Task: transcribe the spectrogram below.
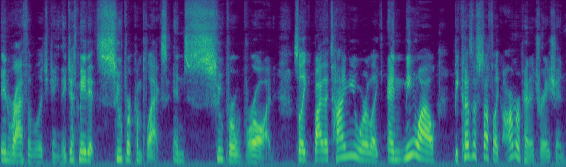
in Wrath of the Lich King. They just made it super complex and super broad. So like by the time you were like, and meanwhile, because of stuff like armor penetration,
